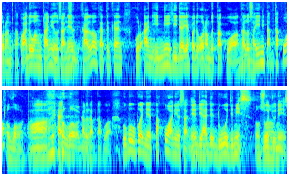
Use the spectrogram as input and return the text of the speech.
orang bertakwa. Ada orang tanya ustaz ya kalau katakan Quran ini hidayah pada orang bertakwa kalau saya ni tak bertakwa? Allahu Akbar. Ah, kan? Akbar. kalau tak bertakwa. Rupa-rupanya takwa ni ustaz ya dia ada dua jenis. Oh, dua jenis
